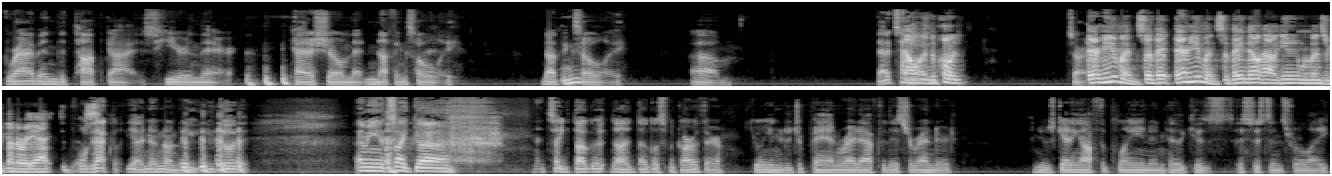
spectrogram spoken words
grabbing the top guys here and there, kind of show them that nothing's holy, nothing's Mhm. holy. Um, that's how. Oh, and of course, sorry. they're human, so they, they're human, so they know how humans are going to react to this. Well, exactly. Yeah. No. No. No. You, you go. To, I mean, it's like uh, it's like Doug, uh, Douglas MacArthur going into Japan right after they surrendered, and he was getting off the plane, and his, his assistants were like,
